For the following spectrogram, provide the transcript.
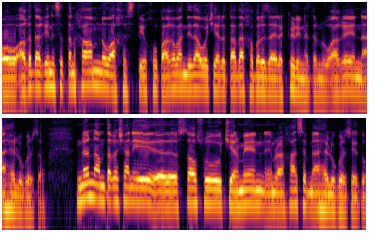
او هغه دغه نه ستنخوا هم نه واخستې خو په هغه باندې دا و چې یاره تا دا خبره ظاهره کړې نه ده نو هغه ناهل وګرځاو نن هم دغه شان ستاسو چیرمن عمران خان صاحب ناهل وګرځیدو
